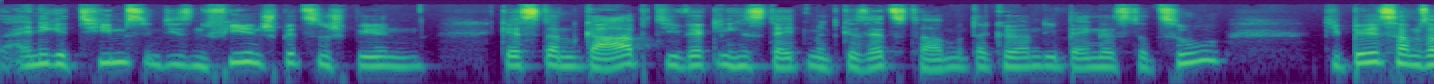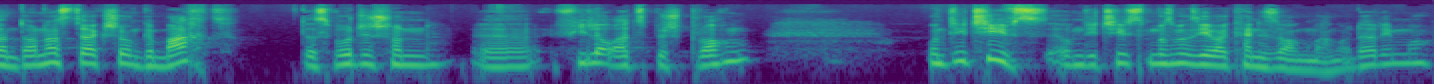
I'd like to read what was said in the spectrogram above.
einige Teams in diesen vielen Spitzenspielen gestern gab, die wirklich ein Statement gesetzt haben. Und da gehören die Bengals dazu. Die Bills haben es am Donnerstag schon gemacht. Das wurde schon äh, vielerorts besprochen. Und die Chiefs. Um die Chiefs muss man sich aber keine Sorgen machen, oder, Remo?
